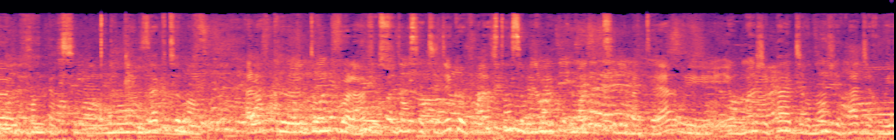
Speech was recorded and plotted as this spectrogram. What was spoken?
euh, le prendre personnellement. Exactement. Alors que donc voilà, je suis dans cette idée que pour l'instant c'est bien pour moi d'être célibataire et, au moins j'ai pas à dire non, j'ai pas à dire oui,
